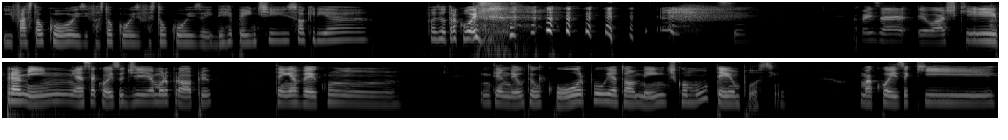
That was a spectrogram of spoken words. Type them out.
e faz tal coisa, e faz tal coisa, e faz tal coisa, e de repente só queria fazer outra coisa. Sim. Pois é, eu acho que pra mim essa coisa de amor próprio tem a ver com entender o teu corpo e a tua mente como um templo, assim. Uma coisa que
